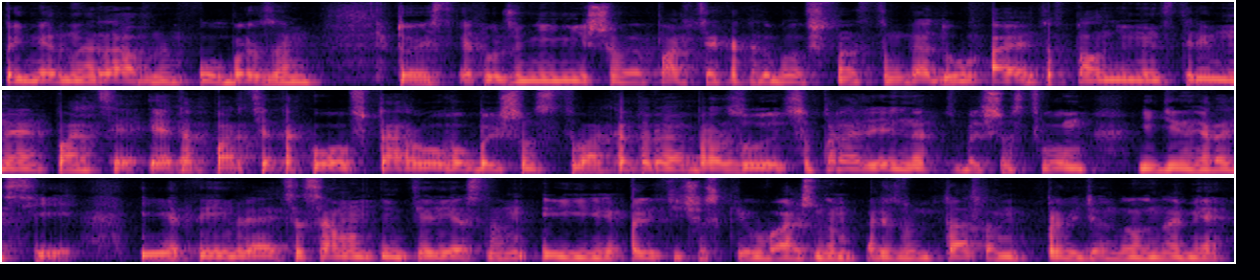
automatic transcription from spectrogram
примерно равным образом. То есть это уже не нишевая партия, как это было в 2016 году, а это вполне мейнстримная партия. Это партия такого второго большинства, которое образуется параллельно с большинством Единой России. И это является самым интересным и политически важным результатом проведенного нами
